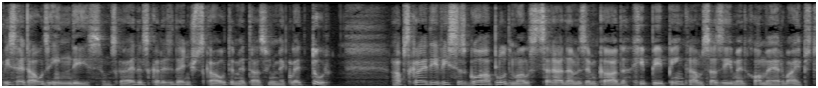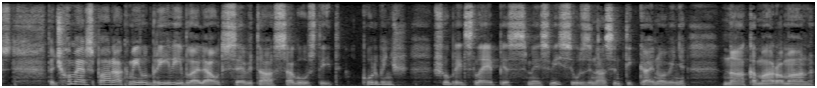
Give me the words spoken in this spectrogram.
visai daudz Indijas, un skaidrs, ka rezidenču skauti metās viņu meklēt tur. Apskraidīja visas goā pludmales, cerēdami zem kāda hipija pinkām sazīmēt Homēra vaipstus, taču Homērs pārāk mīl brīvību, lai ļautu sevi tā sagūstīt. Kur viņš šobrīd slēpjas, mēs visi uzzināsim tikai no viņa nākamā romāna.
